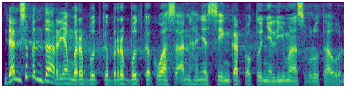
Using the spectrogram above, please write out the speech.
Dan sebentar yang berebut ke berebut kekuasaan hanya singkat waktunya 5-10 tahun.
